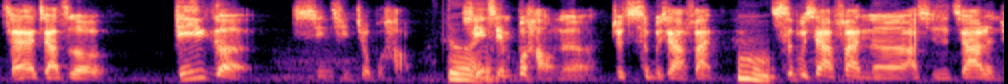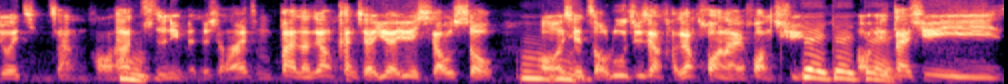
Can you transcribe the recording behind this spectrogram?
宅在家之后，第一个心情就不好。心情不好呢，就吃不下饭。嗯，吃不下饭呢，啊，其实家人就会紧张。哦，他子女们就想，哎，怎么办呢？这样看起来越来越消瘦。嗯，哦，而且走路就这样，好像晃来晃去。对对对。也带去医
